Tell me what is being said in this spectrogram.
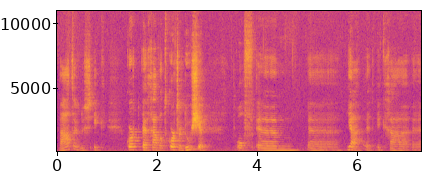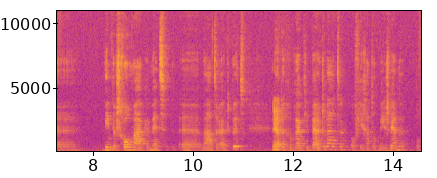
water. Dus ik kort, ga wat korter douchen. Of ehm, eh, ja, het- ik ga minder schoonmaken met eh, water uit de put. ja. Dan gebruik je buitenwater. Of je gaat wat meer zwemmen. Of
